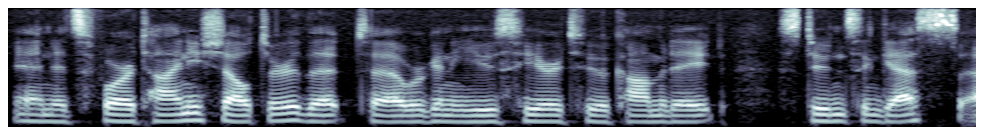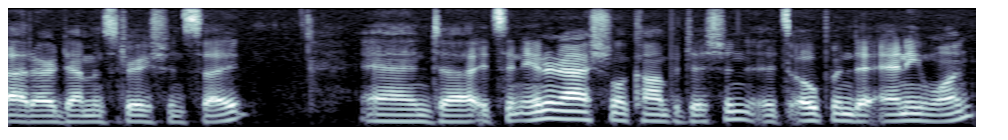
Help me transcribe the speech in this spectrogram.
And it's for a tiny shelter that uh, we're going to use here to accommodate students and guests at our demonstration site. And uh, it's an international competition. It's open to anyone.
